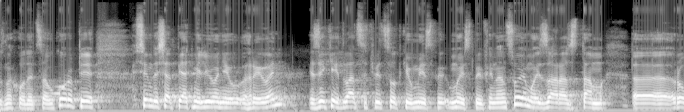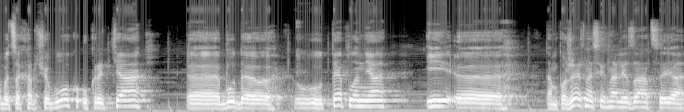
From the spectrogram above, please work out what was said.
знаходиться в Коропі. 75 мільйонів гривень, із яких 20% ми спів- ми співфінансуємо. І зараз там е, робиться харчоблок, укриття, е, буде утеплення і е, там пожежна сигналізація.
